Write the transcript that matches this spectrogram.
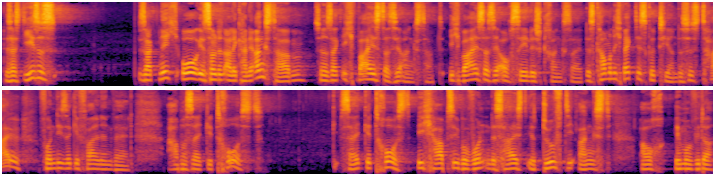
Das heißt, Jesus sagt nicht, oh, ihr solltet alle keine Angst haben, sondern sagt, ich weiß, dass ihr Angst habt. Ich weiß, dass ihr auch seelisch krank seid. Das kann man nicht wegdiskutieren. Das ist Teil von dieser gefallenen Welt. Aber seid getrost. Seid getrost. Ich habe sie überwunden. Das heißt, ihr dürft die Angst auch immer wieder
